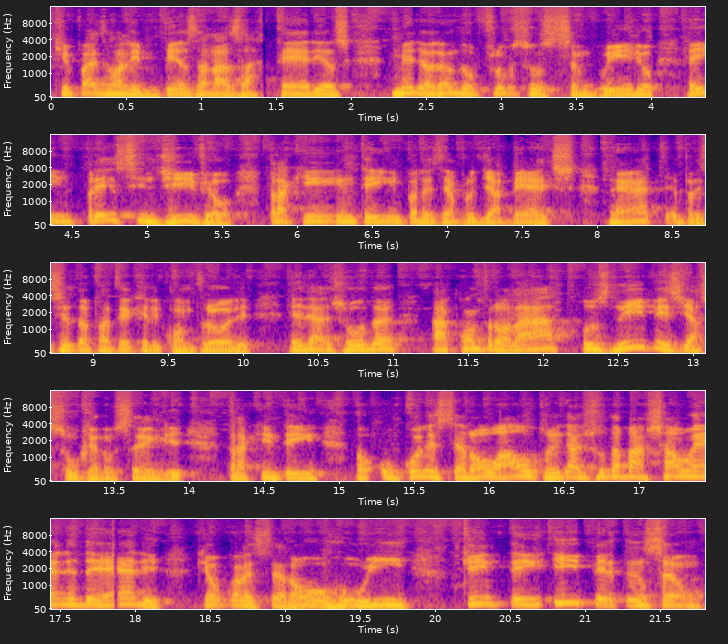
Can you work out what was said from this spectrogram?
que faz uma limpeza nas artérias, melhorando o fluxo sanguíneo, é imprescindível para quem tem, por exemplo, diabetes, né? Precisa fazer aquele controle. Ele ajuda a controlar os níveis de açúcar no sangue. Para quem tem o colesterol alto, ele ajuda a baixar o LDL, que é o colesterol ruim. Quem tem hipertensão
